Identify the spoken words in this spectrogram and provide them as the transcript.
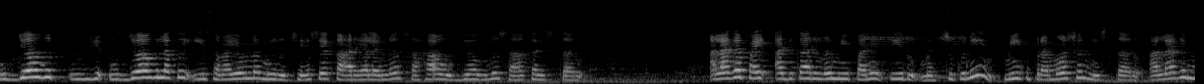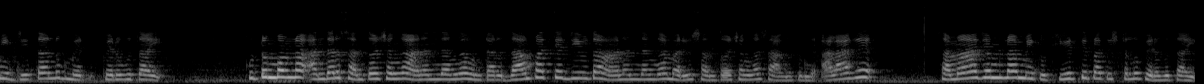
ఉద్యోగు ఉద్యోగులకు ఈ సమయంలో మీరు చేసే కార్యాలయంలో సహా ఉద్యోగులు సహకరిస్తారు. అలాగే పై అధికారులు మీ పని తీరు మెచ్చుకుని మీకు ప్రమోషన్ ఇస్తారు. అలాగే మీ జీతాలు పెరుగుతాయి. కుటుంబంలో అందరూ సంతోషంగా ఆనందంగా ఉంటారు. దాంపత్య జీవితం ఆనందంగా మరియు సంతోషంగా సాగుతుంది. అలాగే సమాజంలో మీకు కీర్తి ప్రతిష్టలు పెరుగుతాయి.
